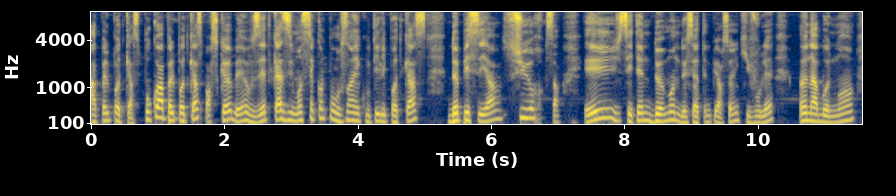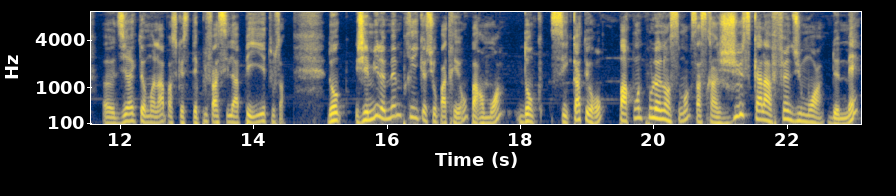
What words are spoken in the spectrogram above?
Apple Podcast. Pourquoi Apple Podcast? Parce que ben, vous êtes quasiment 50% à écouter les podcasts de PCA sur ça. Et c'était une demande de certaines personnes qui voulaient un abonnement euh, directement là parce que c'était plus facile à payer, tout ça. Donc, j'ai mis le même prix que sur Patreon par mois. Donc, c'est 4 euros. Par contre, pour le lancement, ça sera jusqu'à la fin du mois de mai.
